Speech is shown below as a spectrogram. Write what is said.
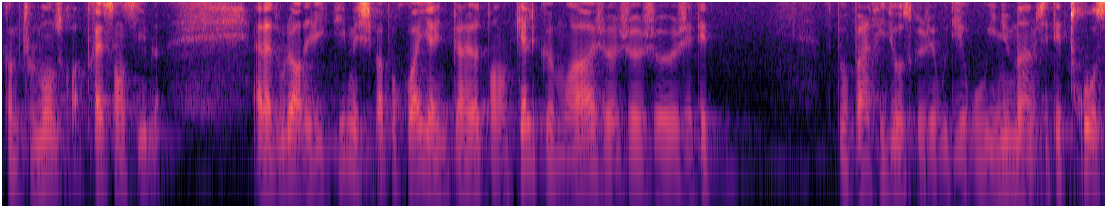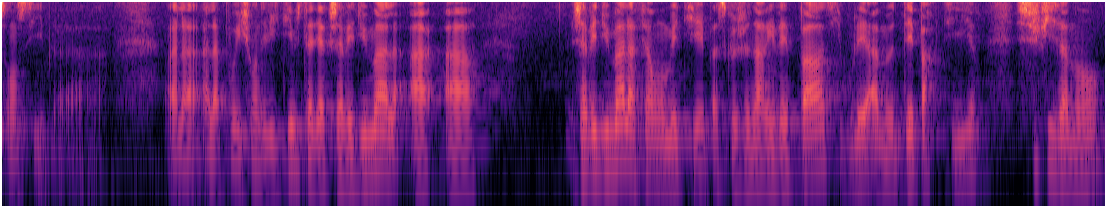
comme tout le monde, je crois, très sensible à la douleur des victimes. Mais je sais pas pourquoi, il y a une période, pendant quelques mois, j'étais, ça peut vous paraître idiot ce que je vais vous dire, ou inhumain, mais j'étais trop sensible à la, à position des victimes. C'est-à-dire que j'avais du mal à, j'avais du mal à faire mon métier parce que je n'arrivais pas, si vous voulez, à me départir suffisamment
